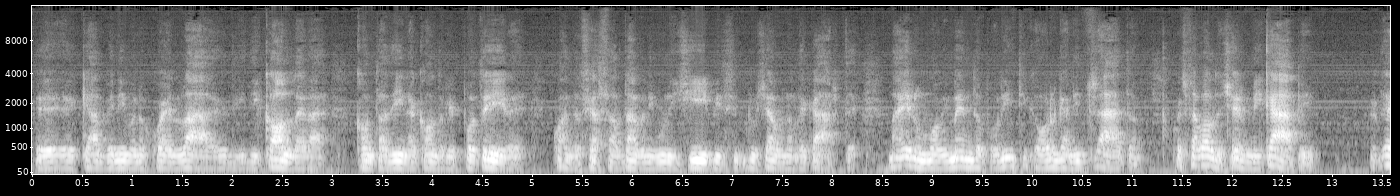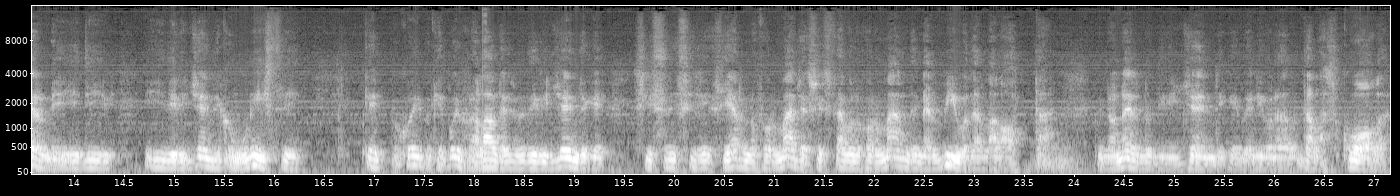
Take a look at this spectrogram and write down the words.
eh, che avvenivano qua e là, di, di collera contadina contro il potere, quando si assaltavano i municipi, si bruciavano le carte, ma era un movimento politico organizzato. Questa volta c'erano i capi, erano i, i, i dirigenti comunisti, che, che, poi fra l'altro erano dirigenti che si, si, si, erano formati e si stavano formando nel vivo della lotta, quindi non erano dirigenti che venivano dalla scuola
